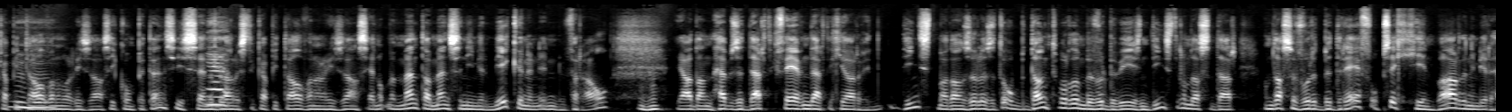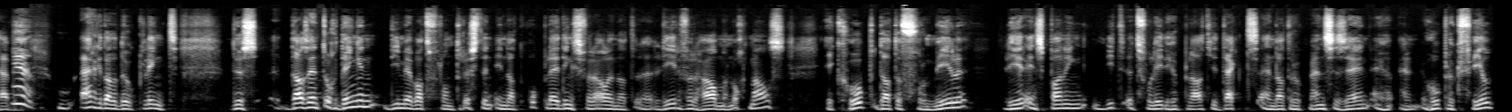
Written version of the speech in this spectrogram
kapitaal mm -hmm. van een organisatie. Competenties zijn ja. het belangrijkste kapitaal van een organisatie. En op het moment dat mensen niet meer mee kunnen in verhaal, mm -hmm. ja, dan hebben ze 30, 35 jaar dienst, maar dan zullen ze toch bedankt worden voor bewezen diensten, omdat ze, daar, omdat ze voor het bedrijf op zich geen waarde meer hebben. Ja. Hoe erg dat het ook klinkt. Dus dat zijn toch dingen die mij wat verontrusten in dat opleidingsverhaal en dat uh, leerverhaal. Maar nogmaals, ik hoop dat de formele leerinspanning niet het volledige plaatje dekt en dat er ook mensen zijn, en, en hopelijk veel,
